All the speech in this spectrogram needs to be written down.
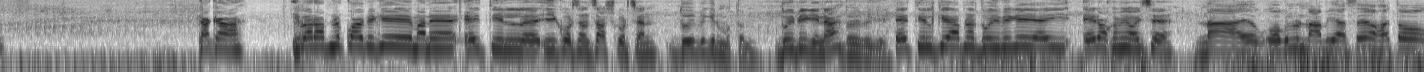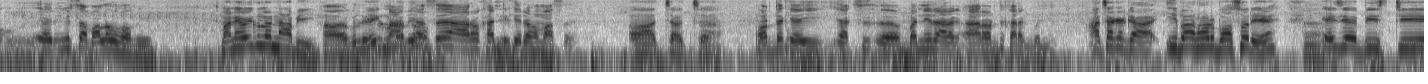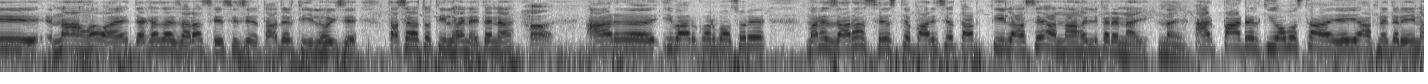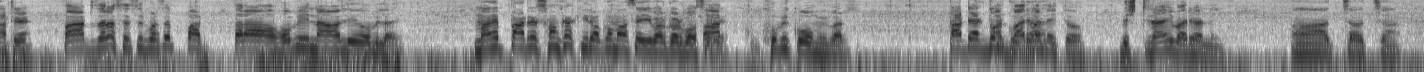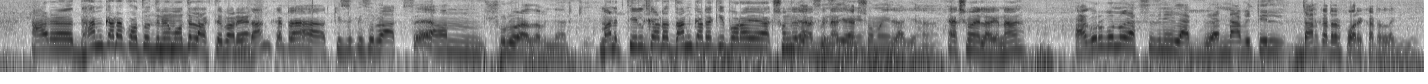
কাকা এবার আপনার কয় বিঘি মানে এই তিল ই করছেন চাষ করছেন? দুই বিঘির মতন। দুই বিঘি না? দুই বিঘি। এই তিল কি আপনার দুই বিঘি এই এরকমই হয়েছে না ওগুলো নাবি আছে হয়তো এর ইচ্ছা ভালো হবে। মানে ওইগুলো নাবি? হ্যাঁ ওগুলো একটু নাবি আছে আরও খান্ডি কীরকম আছে। আচ্ছা আচ্ছা। অর্ধেক এই এক বানির আর আর অর্ধেক আর এক বানির আচ্ছা কাকা এবার হর বছরে হ্যাঁ। এই যে বৃষ্টি না হওয়ায় দেখা যায় যারা সেচিছে তাদের তিল হয়েছে তাছাড়া তো তিল হয় নাই তাই না? আর এবার কর বছরে মানে যারা সেচতে পারিছে তার তিল আছে আর না হইলে পারে নাই। নাই। আর পাটের কি অবস্থা এই আপনাদের এই মাঠে? পাট যারা শেষের পারছে পাট তারা হবি না হলে অবিলয় মানে পাটের সংখ্যা কি রকম আছে এবার কর বছরে? খুবই কম এবার। পাট একদম বাড়ি হয় নাই তো। বৃষ্টি নাই বাড়ি হয় নাই। আচ্ছা আচ্ছা। আর ধান কাটা কত দিনের মধ্যে লাগতে পারে? ধান কাটা কিছু কিছু রাখছে এখন শুরু হয়ে যাবে না আর কি। মানে তিল কাটা ধান কাটা কি পরে একসঙ্গে লাগবে নাকি? এক সময় লাগে হ্যাঁ। এক সময় লাগে না? আগর কোনো এক সিজনই লাগবে আর নাবি তিল ধান কাটার পরে কাটা লাগবে।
